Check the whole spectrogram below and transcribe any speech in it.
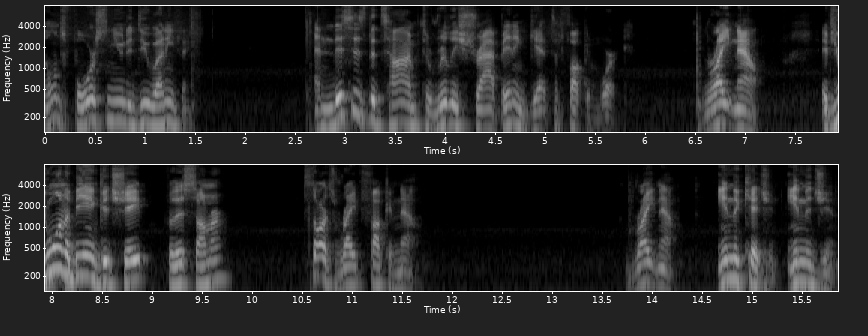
No one's forcing you to do anything. And this is the time to really strap in and get to fucking work. Right now. If you want to be in good shape for this summer, it starts right fucking now. Right now. In the kitchen, in the gym.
